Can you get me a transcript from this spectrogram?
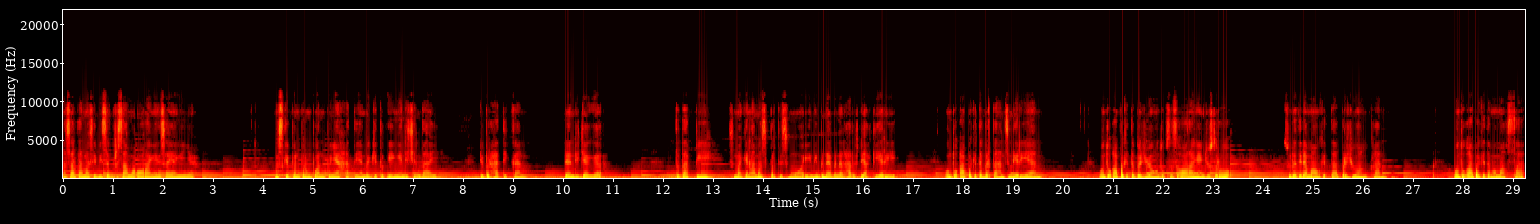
asalkan masih bisa bersama orang yang disayanginya. Meskipun perempuan punya hati yang begitu ingin dicintai, diperhatikan, dan dijaga. Tetapi semakin lama seperti semua ini benar-benar harus diakhiri. Untuk apa kita bertahan sendirian? Untuk apa kita berjuang untuk seseorang yang justru sudah tidak mau kita perjuangkan? Untuk apa kita memaksa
